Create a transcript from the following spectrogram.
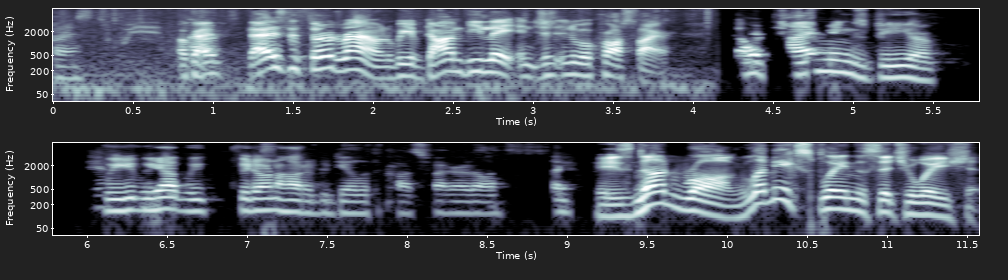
Nice try. Okay, that is the third round. We have gone B late and just into a crossfire. Our timings be uh, or we we have we, we don't know how to deal with the crossfire at all. Like He's not wrong. Let me explain the situation.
